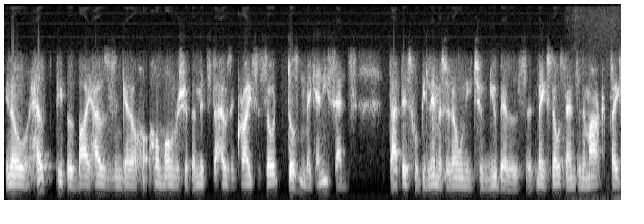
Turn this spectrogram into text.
you know, help people buy houses and get a home ownership amidst the housing crisis. So it doesn't make any sense that this would be limited only to new builds. It makes no sense in a marketplace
